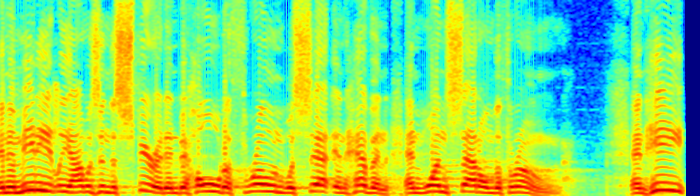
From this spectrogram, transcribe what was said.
And immediately I was in the Spirit, and behold, a throne was set in heaven, and one sat on the throne. And he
